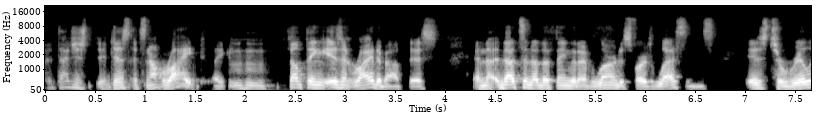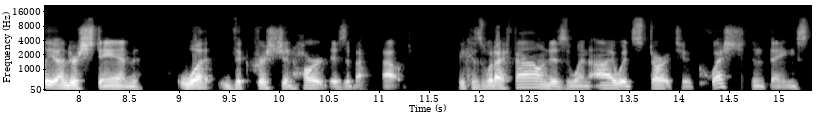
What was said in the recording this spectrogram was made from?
"But that just it just it's not right. Like mm-hmm. something isn't right about this." And that, that's another thing that I've learned as far as lessons is to really understand what the Christian heart is about. Because what I found is when I would start to question things,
